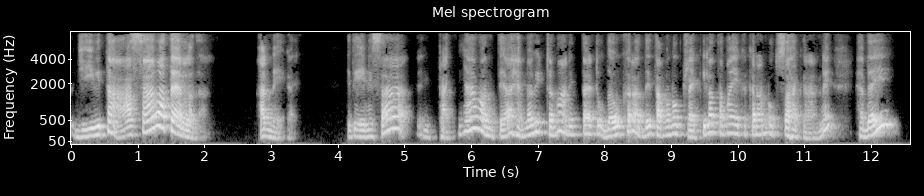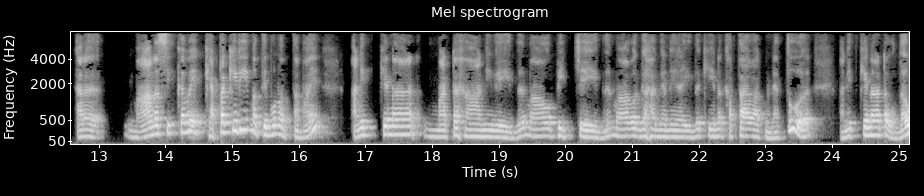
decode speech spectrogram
ජීවිත ආසාව අතහැරලා දාන්න. අන්න ඒකයි. ඉතින් ඒ නිසා ප්‍රඥාවන්තයා හැම විටම අනිත් අයට උදව් කරද්දී තමනුත් රැකිලා තමයි ඒක කරන්න උත්සාහ කරන්නේ. හැබැයි අර මානසිකව කැපකිරීම තිබුණොත් තමයි අනිත් කෙනා මට හානි වෙයිද මාව පිච්චෙයිද මාව ගහගෙන යයිද කියන කතාවක් නැතුව අනිත් කෙනාට උදව්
